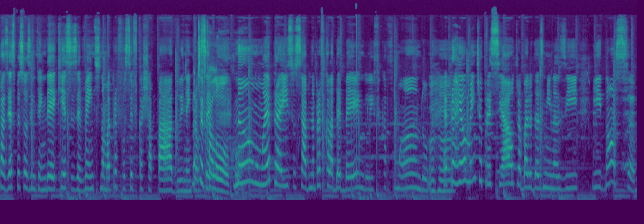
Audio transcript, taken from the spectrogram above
fazer as pessoas entender que esses eventos não é para você ficar chapado e nem para você você ficar louco. não, não é para isso, sabe? Não é para ficar lá bebendo e ficar fumando. Uhum. É para realmente apreciar o trabalho das minas e, e nossa,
